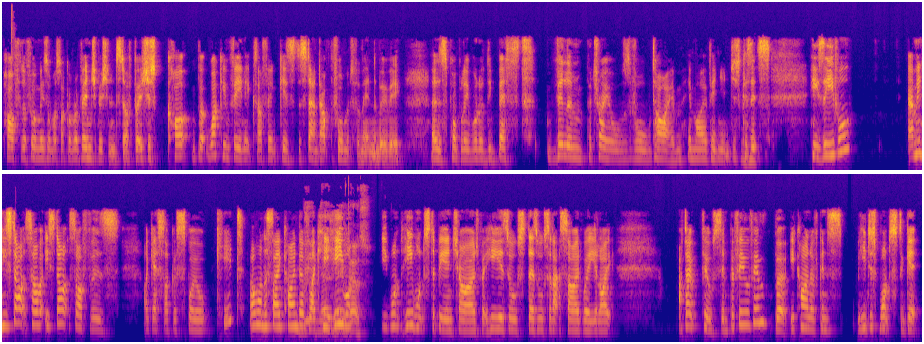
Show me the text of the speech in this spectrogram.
half of the film is almost like a revenge mission and stuff. But it's just but Joaquin Phoenix I think is the standout performance for me in the movie as probably one of the best villain portrayals of all time in my opinion. Just because Mhm. it's he's evil. I mean he starts off he starts off as I guess like a spoiled kid. I want to say kind of like he yeah, he wants he want he wants to be in charge, but he is also there's also that side where you're like, I don't feel sympathy with him, but you kind of can. He just wants to get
